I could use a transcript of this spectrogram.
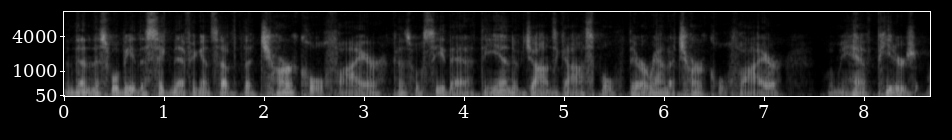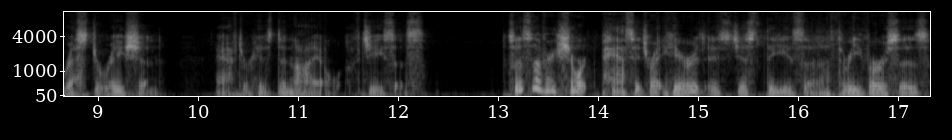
Then this will be the significance of the charcoal fire, because we'll see that at the end of John's Gospel. They're around a charcoal fire when we have Peter's restoration after his denial of Jesus. So this is a very short passage right here. It's just these uh, three verses,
